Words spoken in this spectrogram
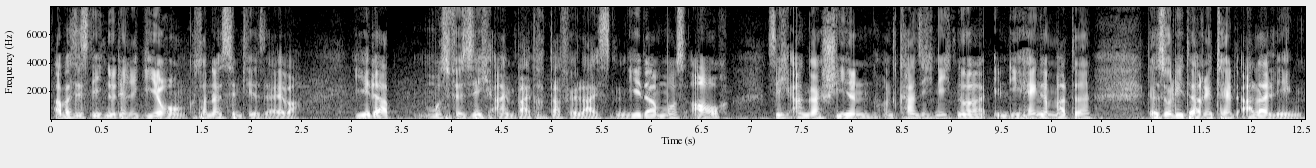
Aber es ist nicht nur die Regierung, sondern es sind wir selber. Jeder muss für sich einen Beitrag dafür leisten. Jeder muss auch sich engagieren und kann sich nicht nur in die Hängematte der Solidarität aller legen.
